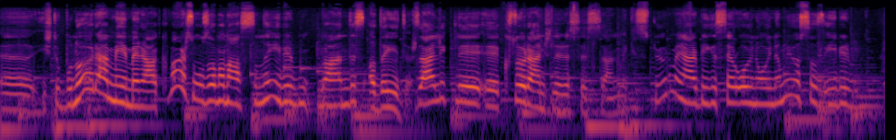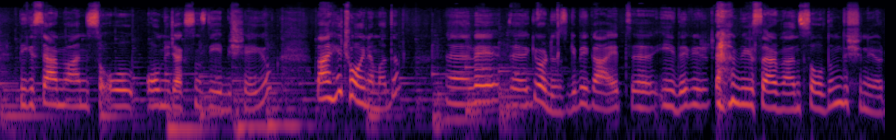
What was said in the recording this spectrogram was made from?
ee, işte bunu öğrenmeye merakı varsa o zaman aslında iyi bir mühendis adayıdır. Özellikle e, kız öğrencilere seslenmek istiyorum. Eğer bilgisayar oyunu oynamıyorsanız iyi bir bilgisayar mühendisi ol- olmayacaksınız diye bir şey yok. Ben hiç oynamadım Ee, ve e, gördüğünüz gibi gayet e, iyi de bir bilgisayar mühendisi olduğumu düşünüyorum.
